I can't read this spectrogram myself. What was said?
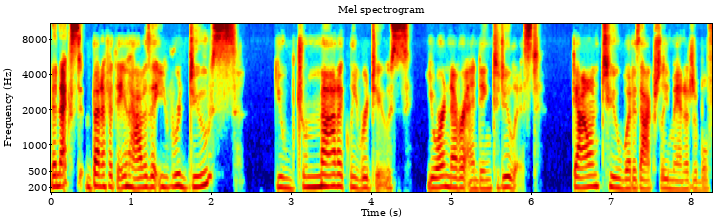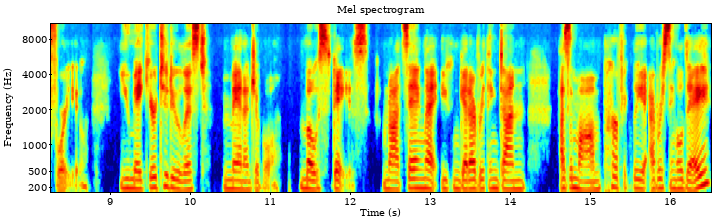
next benefit that you have is that you reduce, you dramatically reduce your never ending to do list down to what is actually manageable for you. You make your to do list manageable most days. I'm not saying that you can get everything done as a mom perfectly every single day.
